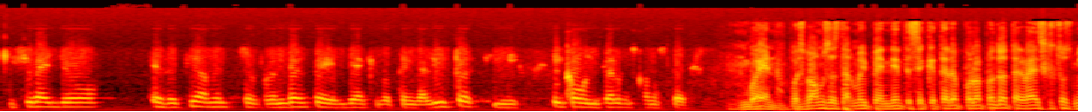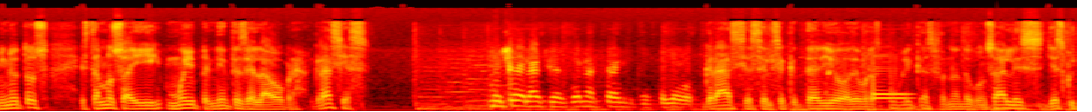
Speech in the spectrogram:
Quisiera yo efectivamente sorprenderte el día que lo tenga listo y, y comunicarnos con ustedes. Bueno, pues vamos a estar muy pendientes, secretario. Por lo pronto te agradezco estos minutos. Estamos ahí muy pendientes de la obra. Gracias. Muchas gracias. Buenas tardes. Hasta luego. Gracias, el secretario de Obras Públicas, Fernando González. Ya escuchó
